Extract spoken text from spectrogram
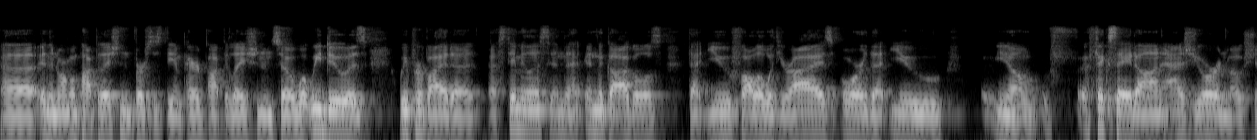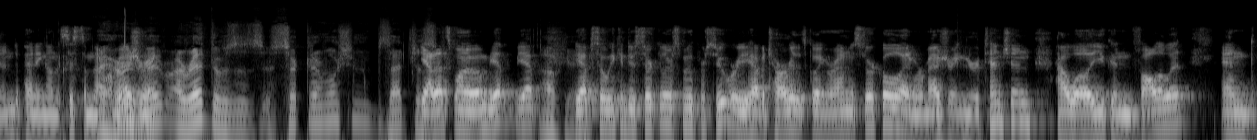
uh, in the normal population versus the impaired population? And so what we do is we provide a, a stimulus in the in the goggles that you follow with your eyes or that you you know f- fixate on as you're in motion depending on the system that I we're heard, measuring I, I read there was a circular motion. Was that just? yeah, that's one of them. Yep, yep, Okay. yep. So we can do circular smooth pursuit where you have a target that's going around in a circle, and we're measuring your attention, how well you can follow it, and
